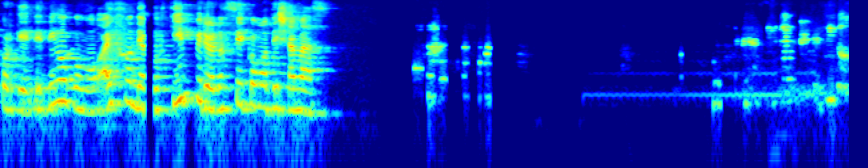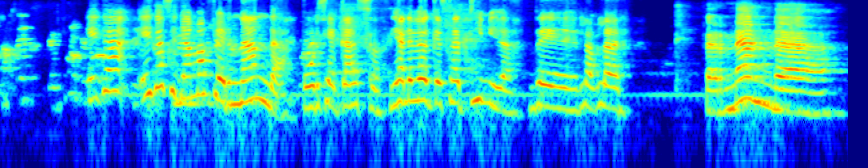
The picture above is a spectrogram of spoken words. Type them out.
Porque te tengo como iPhone de Agustín, pero no sé cómo te llamas. Ella, ella se llama Fernanda, por si acaso. Ya le veo que está tímida de hablar. Fernanda.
